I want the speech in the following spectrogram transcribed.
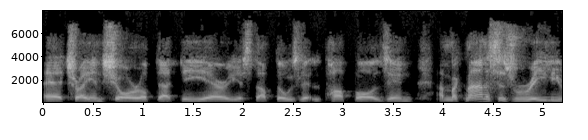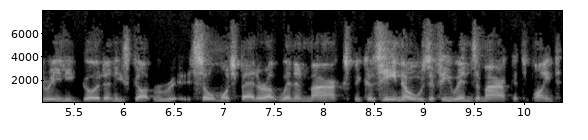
uh, try and shore up that D area, stop those little pop balls in. And McManus is really, really good, and he's got re- so much better at winning marks because he knows if he wins a mark, it's a point.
